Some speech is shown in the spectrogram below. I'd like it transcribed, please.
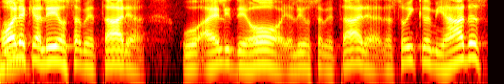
Olha que a lei orçamentária, a LDO e a lei orçamentária, elas são encaminhadas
